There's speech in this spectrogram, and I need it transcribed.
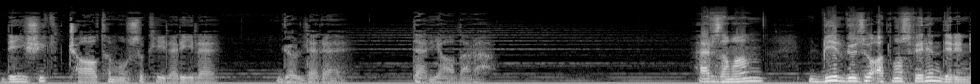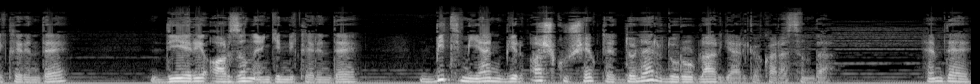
değişik çağaltı musikileriyle göllere, deryalara. Her zaman bir gözü atmosferin derinliklerinde, diğeri arzın enginliklerinde, bitmeyen bir aşk-ı şevkle döner dururlar yer gök arasında. Hem de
